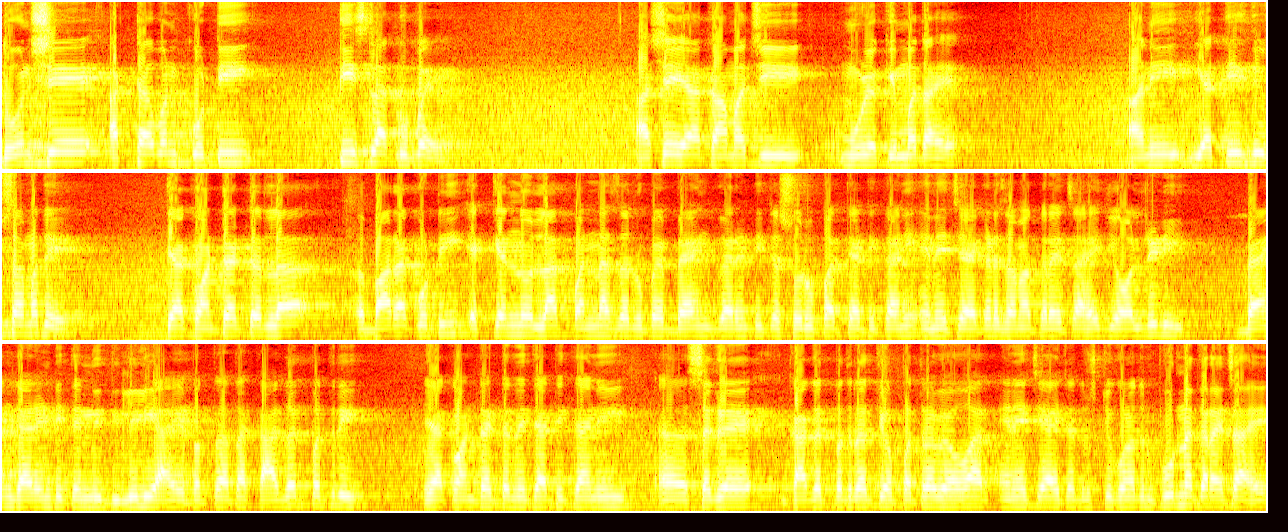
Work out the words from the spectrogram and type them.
दोनशे अठ्ठावन्न कोटी तीस लाख रुपये असे या कामाची मूळ किंमत आहे. आणि या तीस दिवसामध्ये त्या कॉन्ट्रॅक्टरला बारा कोटी एक्क्याण्णव लाख पन्नास हजार रुपये बँक गॅरंटीच्या स्वरूपात त्या ठिकाणी एन एच आयकडे जमा करायचं आहे जी ऑलरेडी बँक गॅरंटी त्यांनी दिलेली आहे. फक्त आता कागदपत्री या कॉन्ट्रॅक्टरने त्या ठिकाणी सगळे कागदपत्र किंवा पत्रव्यवहार एन एच आयच्या दृष्टिकोनातून पूर्ण करायचा आहे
